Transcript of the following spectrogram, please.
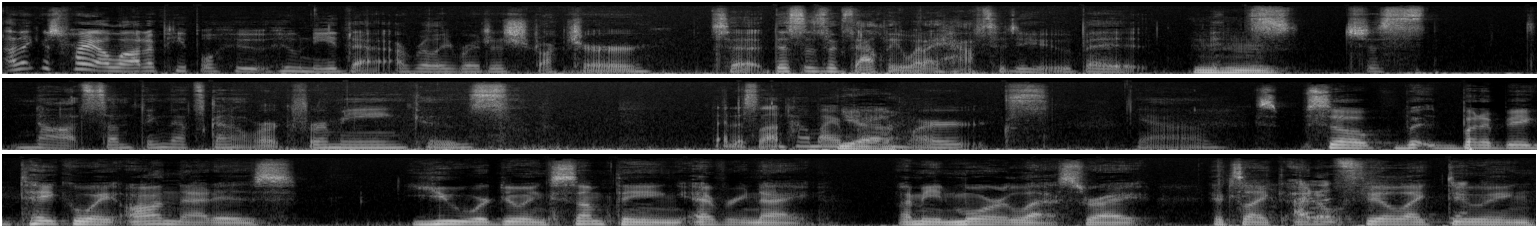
I think there's probably a lot of people who, who need that a really rigid structure to this is exactly what I have to do, but Mhm. it's just not something that's going to work for me because that is not how my Yeah. brain works. Yeah. So, but but a big takeaway on that is you were doing something every night. I mean, more or less, right? It's like I, I don't was- feel like yeah. doing.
